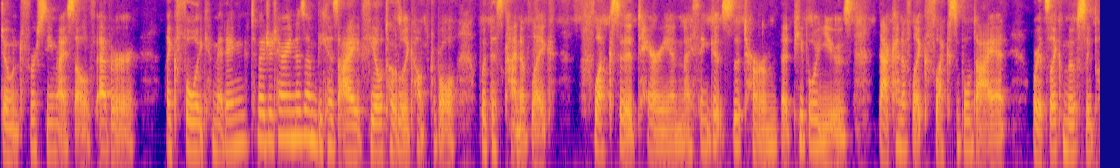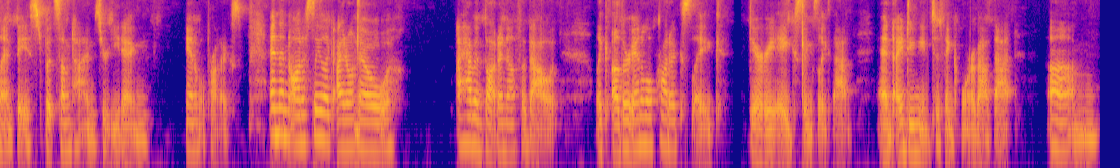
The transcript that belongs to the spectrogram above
don't foresee myself ever like fully committing to vegetarianism because I feel totally comfortable with this kind of like flexitarian, I think is the term that people use, that kind of like flexible diet where it's like mostly plant based, but sometimes you're eating animal products. And then honestly, like I don't know, I haven't thought enough about like other animal products like dairy, eggs, things like that. And I do need to think more about that. Um,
